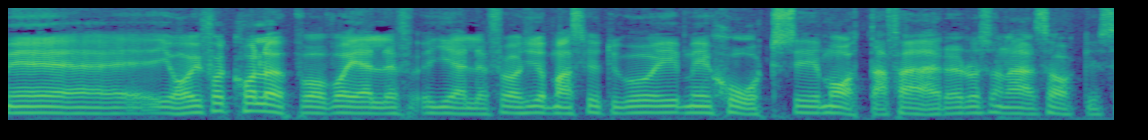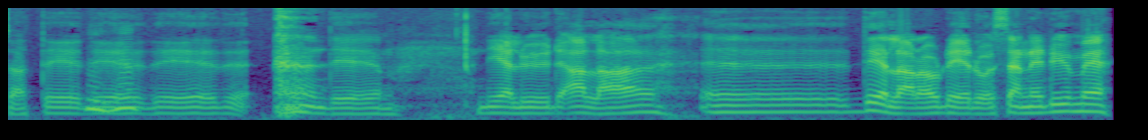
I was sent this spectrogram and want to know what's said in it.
med, jag har ju fått kolla upp vad, vad gäller, gäller för. Man ska inte gå i- med shorts i mataffärer och sådana här saker. Så att det, Mhm. det, det, det, det gäller ju alla eh, delar av det. Då. Sen är det ju med,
